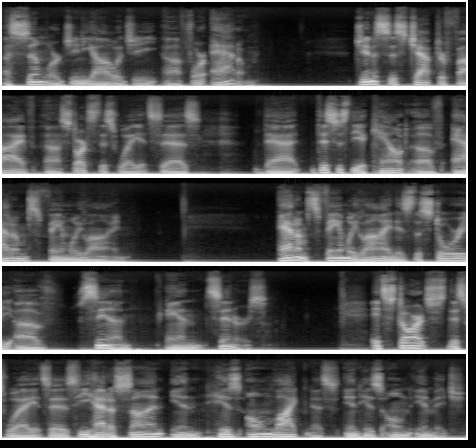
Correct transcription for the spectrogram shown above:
a similar genealogy uh, for Adam. Genesis chapter 5 uh, starts this way it says that this is the account of Adam's family line. Adam's family line is the story of sin and sinners. It starts this way it says, He had a son in his own likeness, in his own image.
